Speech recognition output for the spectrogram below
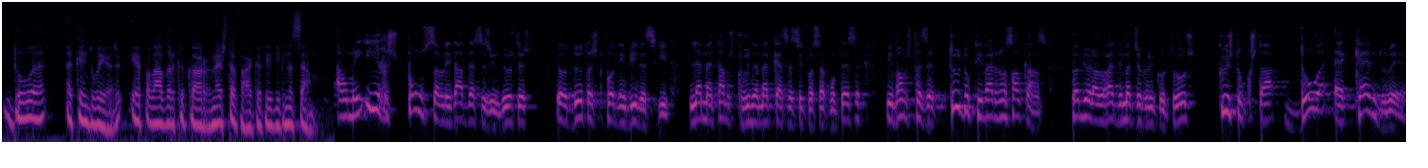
doa a quem doer. É a palavra que corre nesta vaga de indignação. Há uma irresponsabilidade dessas indústrias ou de outras que podem vir a seguir. Lamentamos profundamente que essa situação aconteça e vamos fazer tudo o que tiver ao nosso alcance para melhorar o rendimento dos agricultores, custa custar, doa a quem doer.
